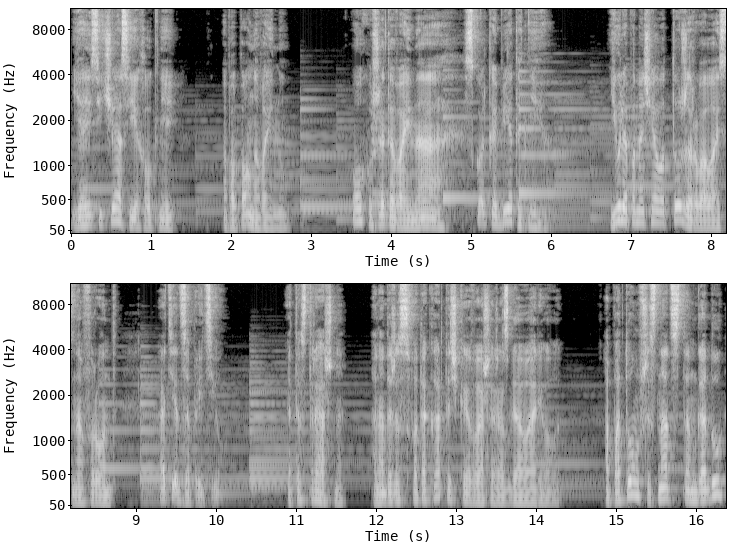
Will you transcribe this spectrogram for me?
Я и сейчас ехал к ней, а попал на войну. Ох уж эта война, сколько бед от нее. Юля поначалу тоже рвалась на фронт, отец запретил. Это страшно, она даже с фотокарточкой вашей разговаривала. А потом в шестнадцатом году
